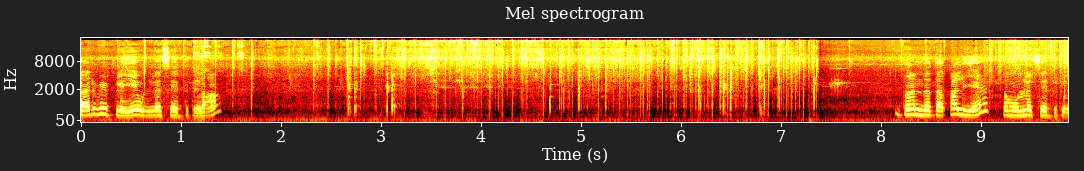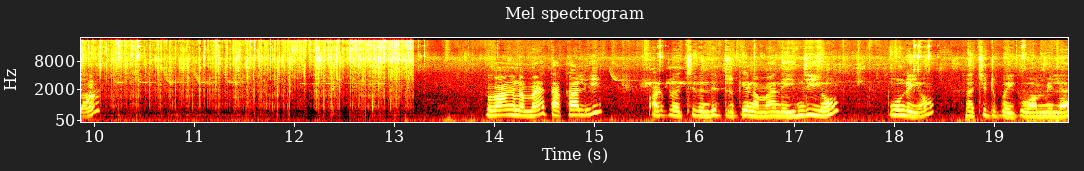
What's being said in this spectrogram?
கருவேப்பிலையே உள்ளே சேர்த்துக்கலாம். இப்போ இந்த தக்காளியை நம்ம உள்ளே சேர்த்துக்கலாம். இப்போ வாங்க நம்ம தக்காளி அடுப்பில் வச்சு வெந்துட்டுருக்கு. நம்ம அந்த இஞ்சியும் பூண்டையும் நச்சுட்டு போய்க்குவோம் அம்மியில்.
